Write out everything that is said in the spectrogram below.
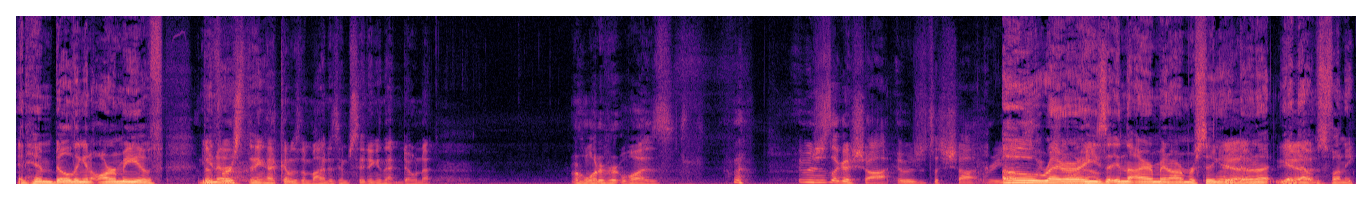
and him building an army of The know. first thing that comes to mind is him sitting in that donut, or whatever it was. It was just like a shot. It was just a shot. Where he oh right, right, right. He's in the Iron Man armor, sitting in Yeah, a donut. Yeah, yeah. that was funny.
